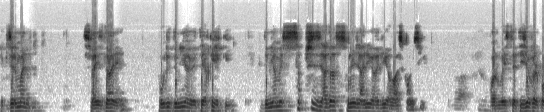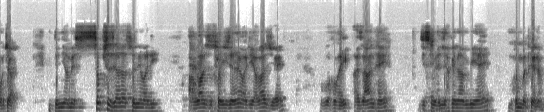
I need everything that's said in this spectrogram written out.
एक जर्मन साइंसदान ने पूरी दुनिया में तहकीक की दुनिया में सबसे ज़्यादा सुने जाने वाली आवाज़ कौन सी है और वो इस नतीजे पर पहुँचा कि दुनिया में सबसे ज़्यादा सुने वाली आवाज़ सुनी जाने वाली आवाज़ जो है वो हमारी अजान है जिसमें अल्लाह का नाम भी है मोहम्मद का नाम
